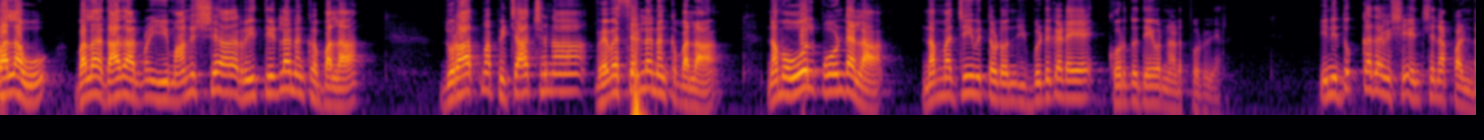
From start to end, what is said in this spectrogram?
ಬಲವು ಬಲ ದಾದ ಈ ಮನುಷ್ಯ ರೀತಿಡ್ಲ ನಂಗೆ ಬಲ ದುರಾತ್ಮ ಪಿಚಾಚನ ವ್ಯವಸ್ಥೆಡ್ಲ ನಂಗೆ ಬಲ ನಮ್ಮ ಓಲ್ ಪೋಂಡಲ ನಮ್ಮ ಜೀವಿತೋಡು ಒಂದು ಬಿಡುಗಡೆ ಕೊರ್ದು ದೇವರು ನಡಪುರುವೇರು ಇನ್ನು ದುಃಖದ ವಿಷಯ ಎಂಚಿನ ಪಂಡ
